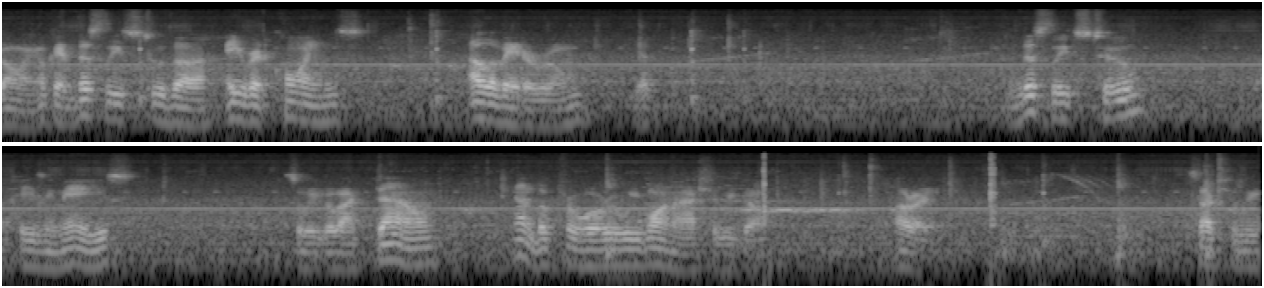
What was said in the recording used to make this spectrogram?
going. Okay, this leads to the 8 red coins elevator room. And this leads to a hazy maze. So we go back down and look for where we want to actually go. Alright. Let's actually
